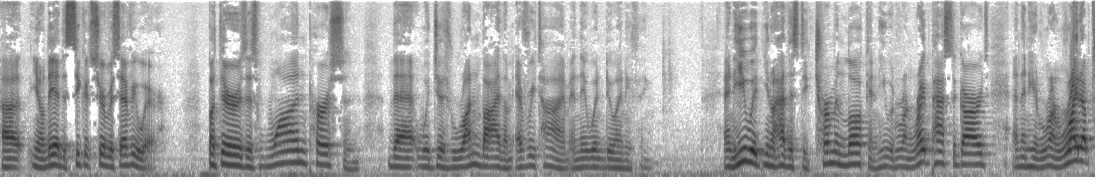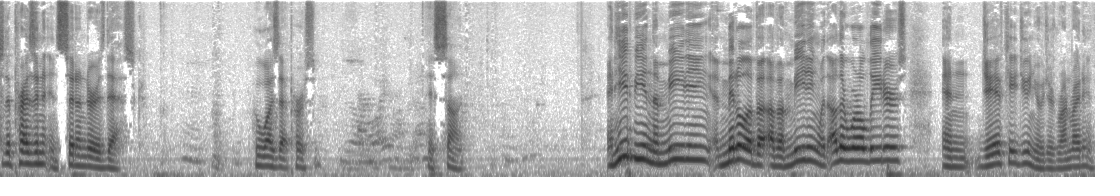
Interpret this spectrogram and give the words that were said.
uh, you know, they had the Secret Service everywhere. But there was this one person that would just run by them every time and they wouldn't do anything. And he would, you know, have this determined look and he would run right past the guards and then he'd run right up to the president and sit under his desk. Who was that person? His son. And he'd be in the meeting, middle of a, of a meeting with other world leaders, and JFK Jr. would just run right in.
